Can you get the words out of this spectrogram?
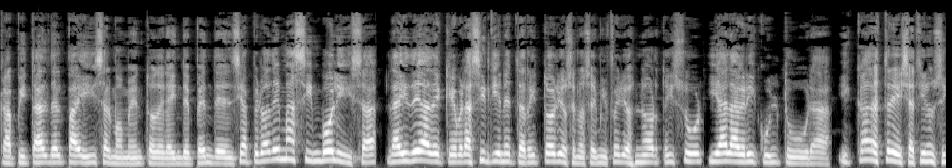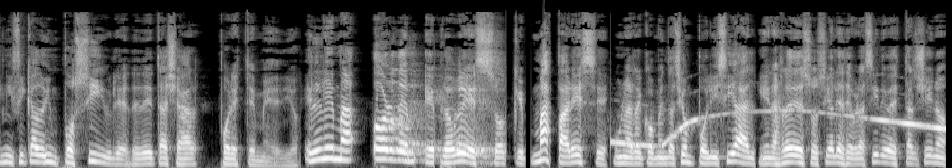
capital del país al momento de la independencia, pero además simboliza la idea de que Brasil tiene territorios en los hemisferios norte y sur y a la agricultura, y cada estrella tiene un significado imposible de detallar por este medio. El lema Orden y progreso, que más parece una recomendación policial y en las redes sociales de Brasil debe estar lleno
